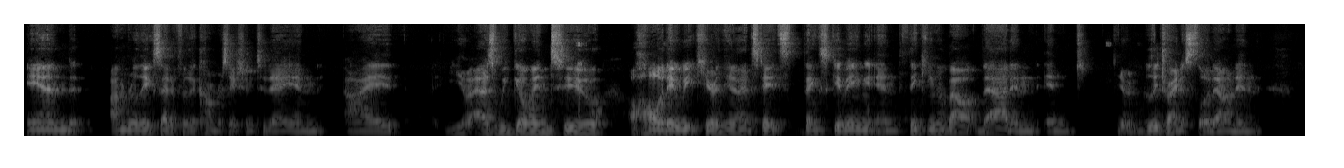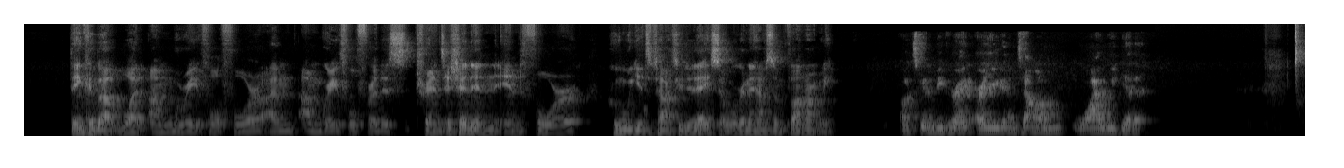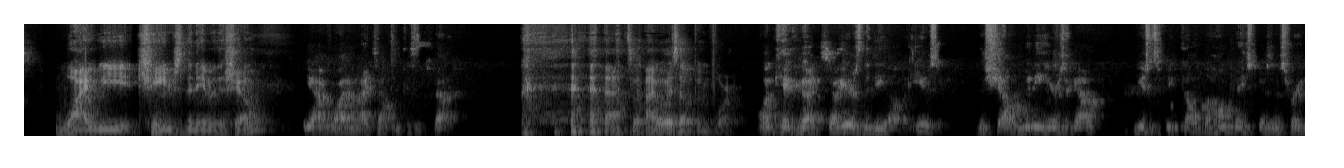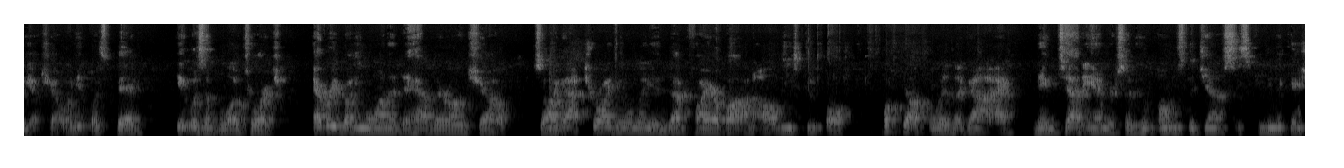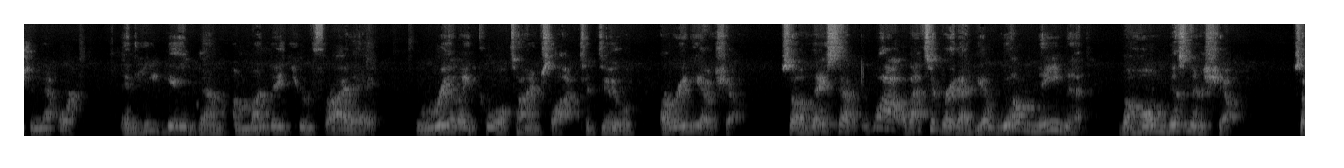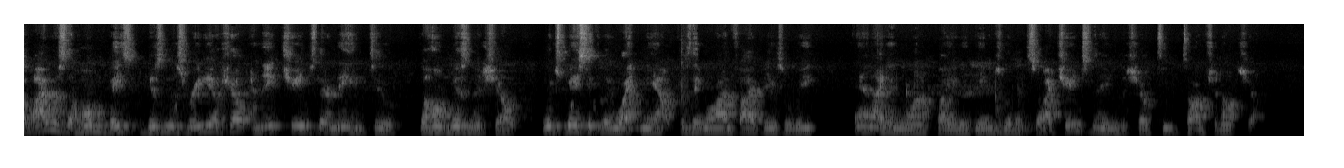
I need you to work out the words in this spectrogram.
And I'm really excited for the conversation today. And I, you know, as we go into a holiday week here in the United States, Thanksgiving, and thinking about that and, and, you know, really trying to slow down and think about what I'm grateful for. I'm I'm grateful for this transition and and for who we get to talk to today. So we're going to have some fun, aren't we? Oh, it's going to be great. Are you going to tell them why we did it? Why we changed the name of the show? Yeah. Why don't I tell them? Because it's better. That's what I was hoping for. Okay, good. So here's the deal. It used the show many years ago used to be called the Home Based Business Radio Show, and it was big. It was a blowtorch everybody wanted to have their own show. So I got Troy Dooley and Doug Firebaugh and all these people hooked up with a guy named Ted Anderson who owns the Genesis Communication Network. And he gave them a Monday through Friday really cool time slot to do a radio show. So they said, wow, that's a great idea. We'll name it the Home Business Show. So I was the home based business radio show, and they changed their name to the Home Business Show which basically wiped me out because they were on five days a week and I didn't want to play any games with it. So I changed the name of the show to the Tom Chenault Show.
